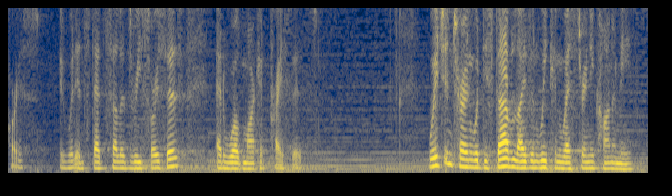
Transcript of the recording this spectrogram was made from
Course, it would instead sell its resources at world market prices, which in turn would destabilize and weaken Western economies,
